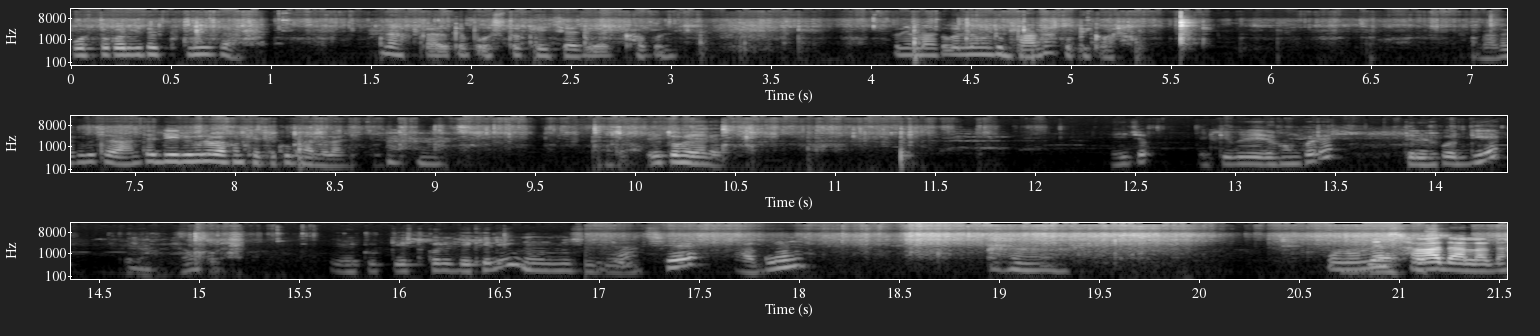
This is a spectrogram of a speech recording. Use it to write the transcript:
পোস্ত করবি তো একটু যা। না কালকে পোস্ত খেয়েছি আজকে খাব না। আমি মাকে বললাম একটু বাঁধাকপি করো। বাঁধাকপি তো রান্তে দেরি হলো এখন খেতে খুব ভালো লাগছে হুম। এই তো হয়ে গেছে। এই যে একটু এবারে এরকম করে তেলের উপর দিয়ে এরকম এরকম করে। একটু টেস্ট করে দেখে নিই নুন মিষ্টি জ্বলছে আগুন। উনুনে স্বাদ আলাদা।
